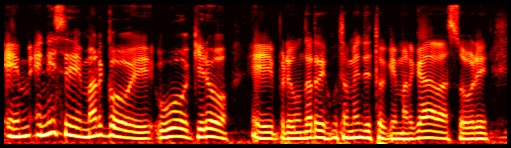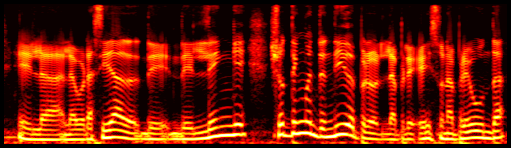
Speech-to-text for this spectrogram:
En, ese marco, eh, Hugo, quiero eh, preguntarte justamente esto que marcaba sobre eh, la, la, voracidad del dengue. Yo tengo entendido, pero es una pregunta,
